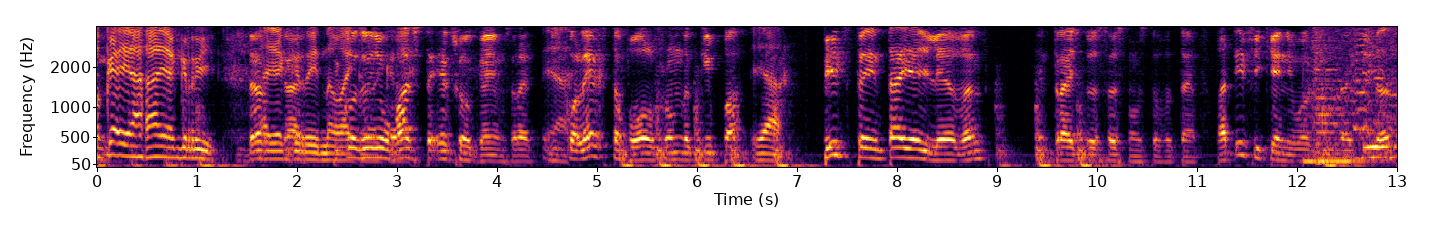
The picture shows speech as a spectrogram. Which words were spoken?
okay, yeah, I agree. I guy- agree. No, I because when you agree. watch the actual games, right, Yeah. he collects the ball from the keeper, Yeah. beats the entire eleven, and tries to assist most of the time. But if he can, he works shoot. As he does,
